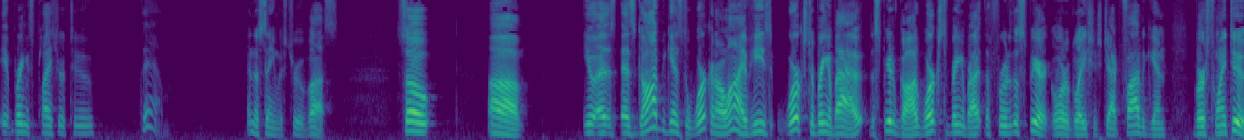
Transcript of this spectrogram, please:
it brings pleasure to them. And the same is true of us. So, uh, you know, as, as God begins to work in our life, He works to bring about, the Spirit of God works to bring about the fruit of the Spirit. Go to Galatians chapter 5 again, verse 22.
